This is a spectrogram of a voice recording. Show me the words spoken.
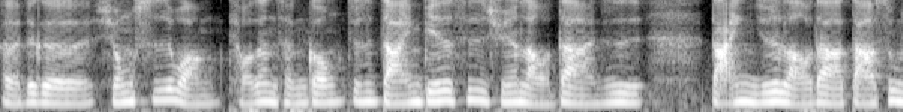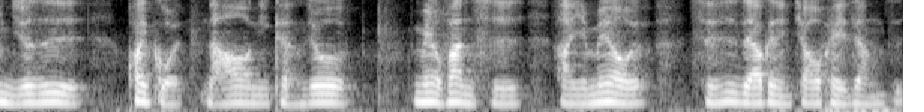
呃这个雄狮王挑战成功，就是打赢别的狮群的老大，就是打赢你就是老大，打输你就是快滚，然后你可能就没有饭吃啊，也没有雌狮子要跟你交配这样子。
